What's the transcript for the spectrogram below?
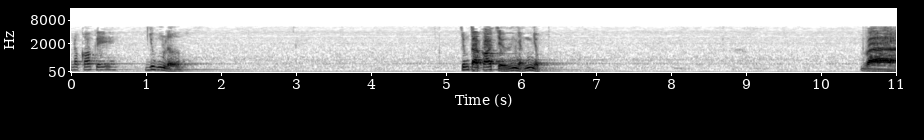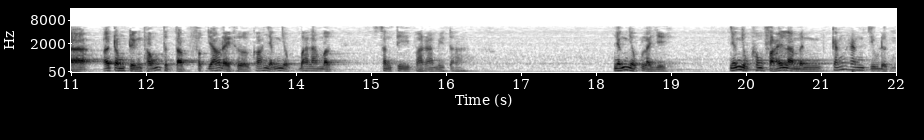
nó có cái dung lượng. Chúng ta có chữ nhẫn nhục. Và ở trong truyền thống thực tập Phật giáo Đại thừa có nhẫn nhục ba la mật Santi Paramita. Nhẫn nhục là gì? Nhẫn nhục không phải là mình cắn răng chịu đựng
